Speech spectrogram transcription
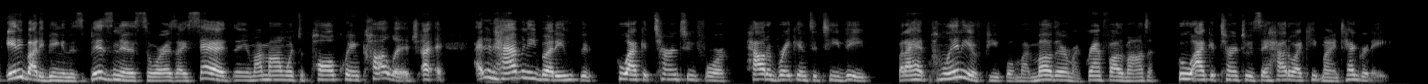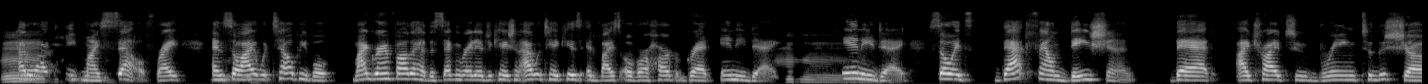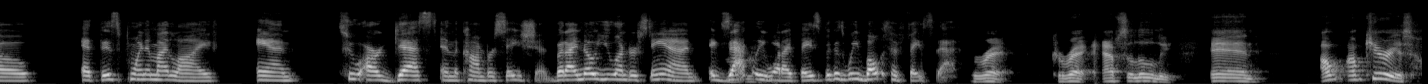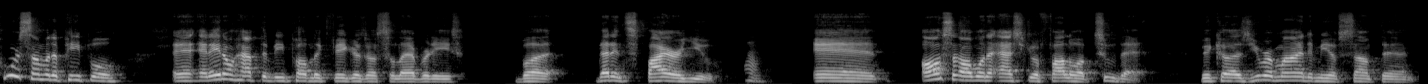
anybody being in this business, or as I said, you know, my mom went to Paul Quinn College. I, I didn't have anybody who could who I could turn to for how to break into TV. But I had plenty of people, my mother, my grandfather, my aunt, who I could turn to and say, How do I keep my integrity? Mm. How do I mm. keep myself? Right. And so I would tell people, my grandfather had the second grade education. I would take his advice over a Harvard grad any day, mm. any day. So it's that foundation that I try to bring to the show at this point in my life and to our guests in the conversation. But I know you understand exactly mm-hmm. what I face because we both have faced that. Correct. Correct. Absolutely. And I, am curious, who are some of the people, and, and, they don't have to be public figures or celebrities, but that inspire you? And also, I want to ask you a follow up to that because you reminded me of something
